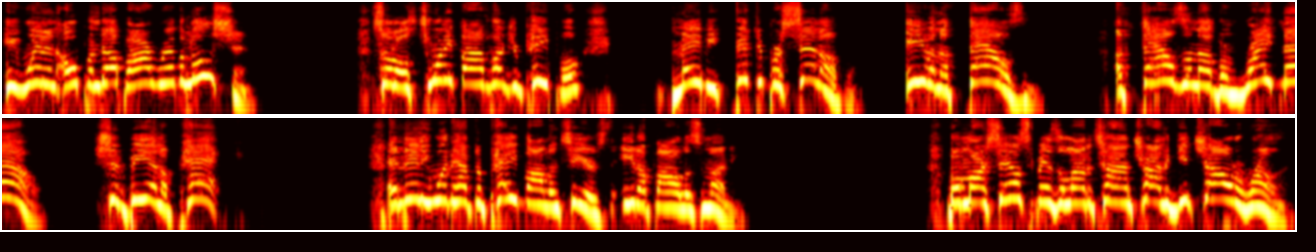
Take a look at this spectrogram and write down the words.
he went and opened up our revolution. So those 2,500 people, maybe 50% of them, even a thousand, a thousand of them right now should be in a pack. And then he wouldn't have to pay volunteers to eat up all his money. But Marcel spends a lot of time trying to get y'all to run.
